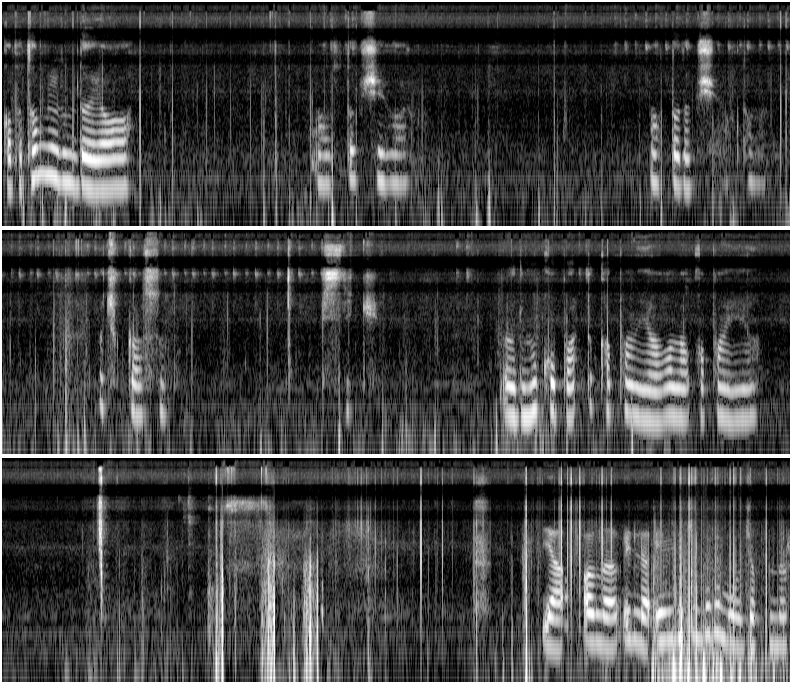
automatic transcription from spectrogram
Kapatamıyorum da ya. Altta bir şey var? Altta da bir şey yok tamam. Açık kalsın. Ödümü koparttı. Kapan ya. Valla kapan ya. Allah illa evin içinde de mi olacak bunlar?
